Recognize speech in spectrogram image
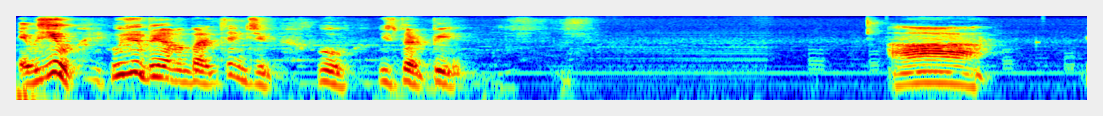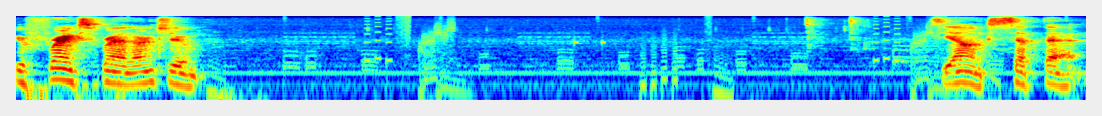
It was you. It was you beat up my buddy, didn't you? Ooh, you better beat it. Ah, you're Frank's friend, aren't you? See, I don't accept that.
